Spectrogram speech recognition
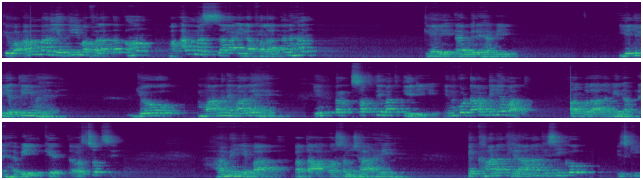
کہ وہ امر یتیم فلا تقہر وہ ام السائل فلا تنہر کہ اے میرے حبیب، یہ جو یتیم ہے، جو مانگنے والے ہیں، ان پر سختی مت کیجیے، ان کو ڈانٹیے مت۔ رب العالمین اپنے حبیب کے توسط سے ہمیں یہ بات بتا اور سمجھا رہے ہیں کہ کھانا کھلانا کسی کو اس کی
